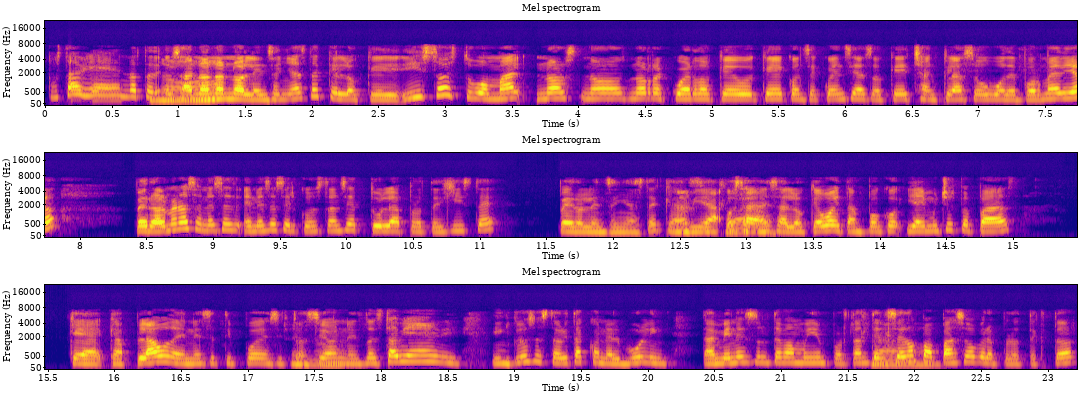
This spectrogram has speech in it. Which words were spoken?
Pues está bien, no te... O sea, no, no, no, le enseñaste que lo que hizo estuvo mal, no, no, no recuerdo qué, qué consecuencias o qué chanclazo hubo de por medio, pero al menos en, ese, en esa circunstancia tú la protegiste, pero le enseñaste que ah, había, o sea, es a lo que voy tampoco, y hay muchos papás que, que aplauden ese tipo de situaciones. no. está bien, incluso hasta ahorita con el bullying, también es un tema muy importante. El ser un papá sobreprotector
